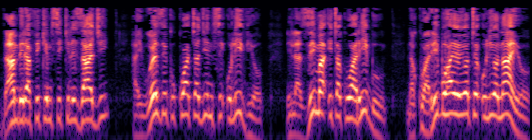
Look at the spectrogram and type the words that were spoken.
Dhambi rafiki msikilizaji haiwezi kukuacha jinsi ulivyo. Ni lazima itakuharibu na kuharibu hayo yote uliyo nayo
